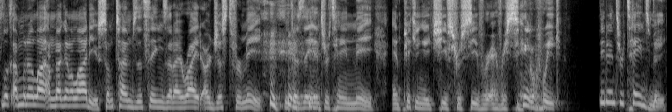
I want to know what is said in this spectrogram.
Look, I'm gonna lie, I'm not gonna lie to you. Sometimes the things that I write are just for me because they entertain me. And picking a Chiefs receiver every single week, it entertains me.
